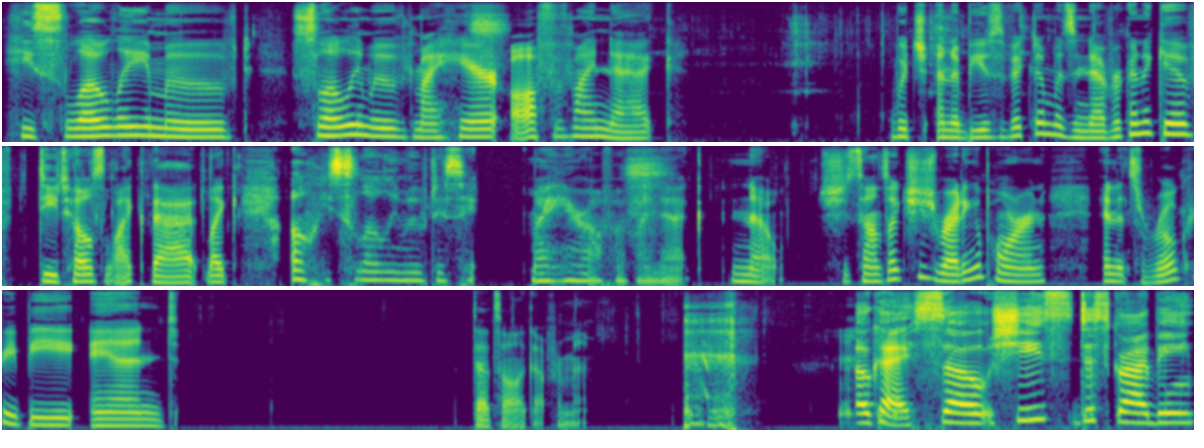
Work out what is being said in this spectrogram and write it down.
He slowly moved, slowly moved my hair off of my neck, which an abuse victim was never going to give details like that. Like, oh, he slowly moved his ha- my hair off of my neck. No, she sounds like she's writing a porn, and it's real creepy. And that's all I got from it. Okay, so she's describing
